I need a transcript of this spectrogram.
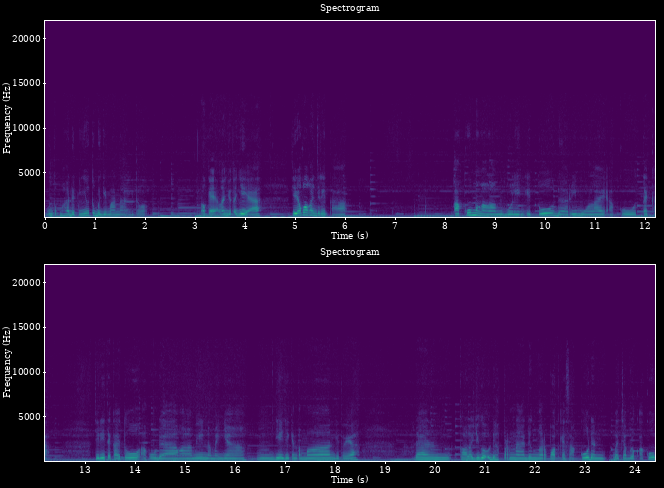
untuk menghadapinya itu bagaimana gitu Oke lanjut aja ya. Jadi aku akan cerita. Aku mengalami bullying itu dari mulai aku TK jadi TK itu aku udah ngalamin namanya hmm, diajakin teman gitu ya. Dan kalau juga udah pernah denger podcast aku dan baca blog aku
